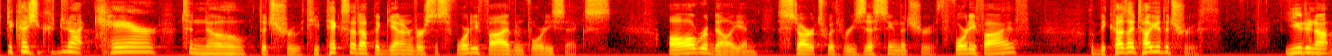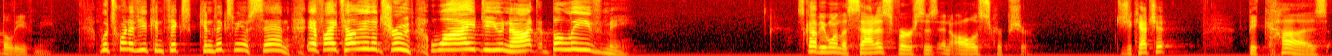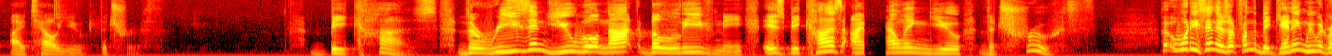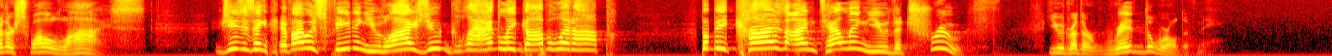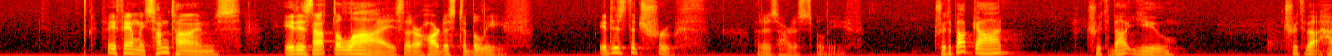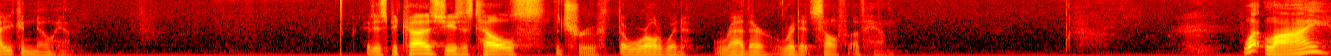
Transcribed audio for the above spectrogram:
Because you do not care to know the truth. He picks it up again in verses 45 and 46. All rebellion starts with resisting the truth. 45, but because I tell you the truth, you do not believe me. Which one of you convicts, convicts me of sin? If I tell you the truth, why do you not believe me? It's got to be one of the saddest verses in all of Scripture. Did you catch it? Because I tell you the truth. Because. The reason you will not believe me is because I'm telling you the truth. What he's saying there is that from the beginning, we would rather swallow lies. Jesus is saying, if I was feeding you lies, you'd gladly gobble it up. But because I'm telling you the truth, you would rather rid the world of me. Hey, family, sometimes it is not the lies that are hardest to believe, it is the truth that is hardest to believe. Truth about God, truth about you, truth about how you can know Him. It is because Jesus tells the truth, the world would rather rid itself of Him. What lie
